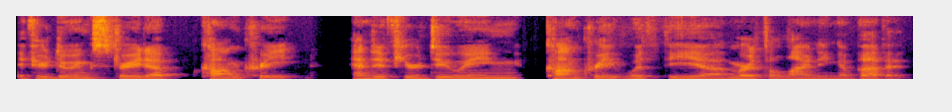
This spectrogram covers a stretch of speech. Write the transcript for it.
if you're doing straight up concrete and if you're doing concrete with the uh, lining above it?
